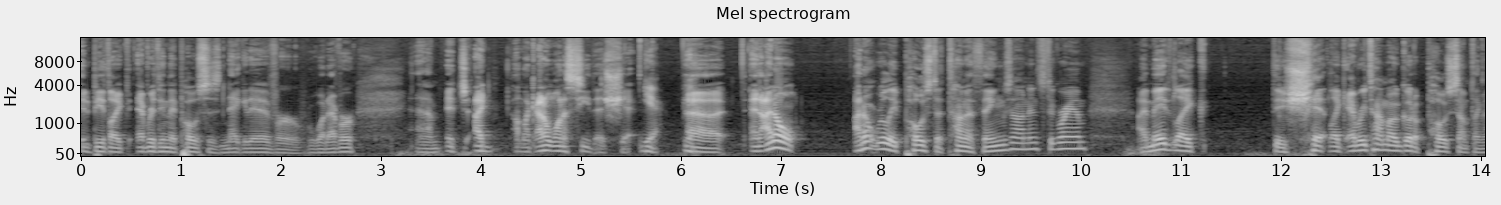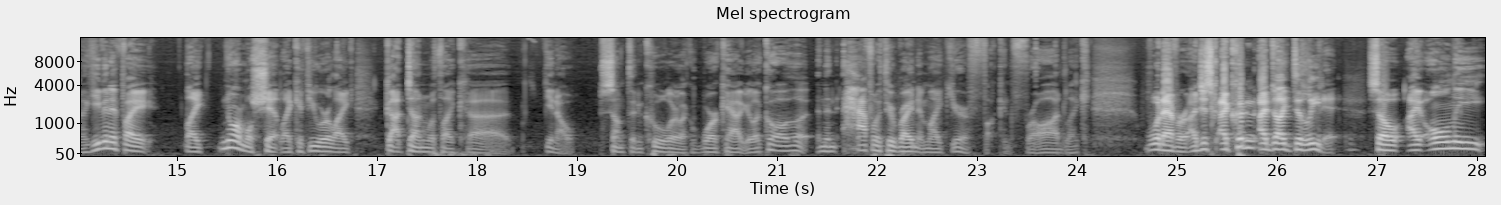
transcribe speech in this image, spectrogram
it'd be like everything they post is negative or whatever, and I'm it, I I'm like I don't want to see this shit. Yeah. Uh, and I don't I don't really post a ton of things on Instagram. I made like this shit like every time I would go to post something, like even if I like normal shit, like if you were like got done with like uh you know something cool or like a workout, you're like oh, look," and then halfway through writing, it, I'm like you're a fucking fraud, like whatever. I just I couldn't I'd like delete it. So I only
